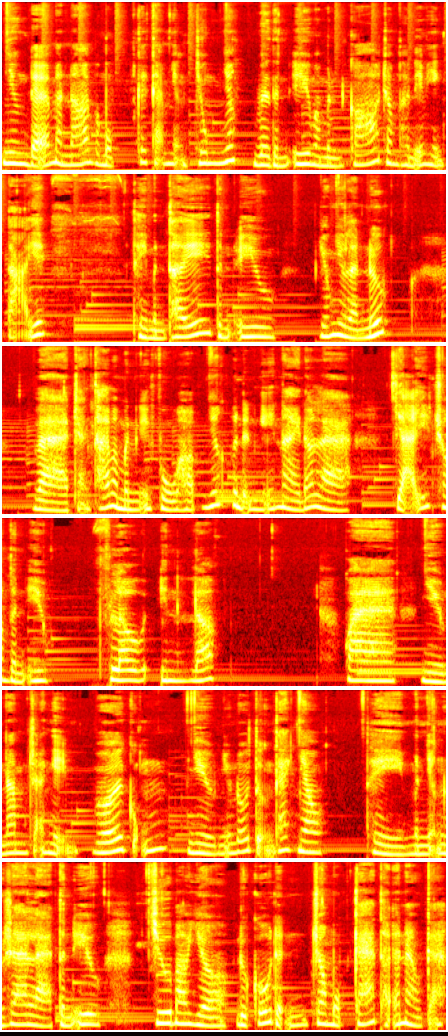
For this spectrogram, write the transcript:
nhưng để mà nói về một cái cảm nhận chung nhất về tình yêu mà mình có trong thời điểm hiện tại ấy, thì mình thấy tình yêu giống như là nước. Và trạng thái mà mình nghĩ phù hợp nhất với định nghĩa này đó là chảy trong tình yêu flow in love. Qua nhiều năm trải nghiệm với cũng nhiều những đối tượng khác nhau thì mình nhận ra là tình yêu chưa bao giờ được cố định trong một cá thể nào cả.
